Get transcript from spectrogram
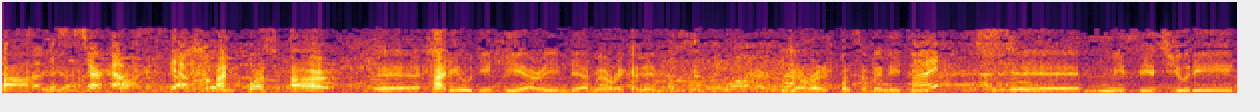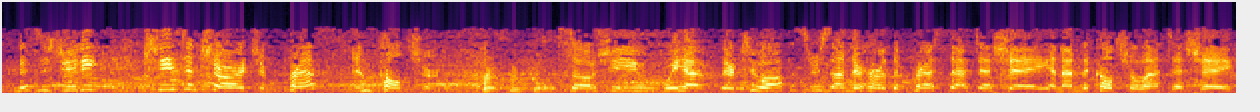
Ah, So this yeah, is her house. right. Yeah. And what's our uh, her duty here in the American Embassy? Your responsibility? Mine? Uh, Mrs. Judy Mrs. Judy, she's in charge of press and culture. Present Call. So she, we have, there are two officers under her, the press attaché, and I'm the cultural attaché.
